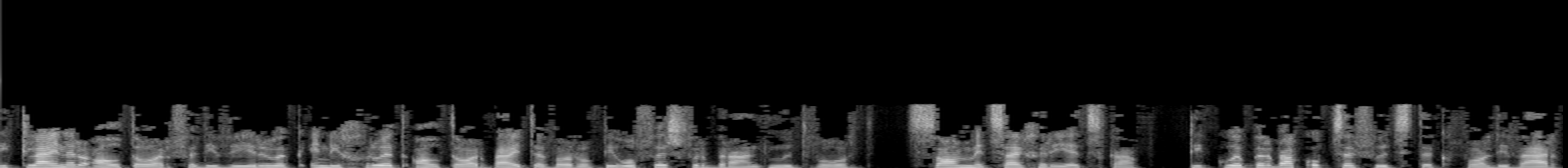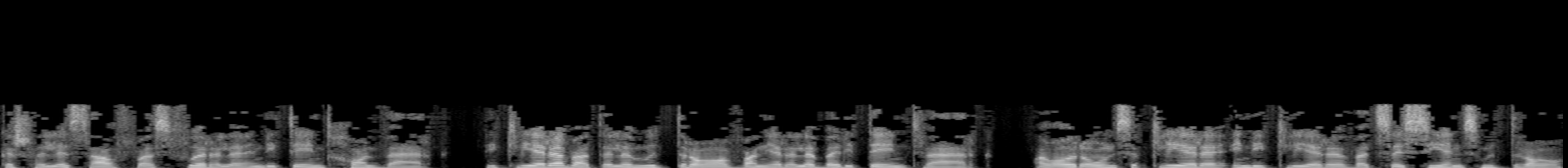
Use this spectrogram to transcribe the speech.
die kleiner altaar voor die wierook en die groot altaar buiten waarop die offers verbrand moet worden, saam met sy gereedskap, die koperbak op sy voetstuk waar die werkers hulle self was voor hulle in die tent gaan werk, die kleren wat hulle moet dra wanneer hulle bij die tent werk, Aaronse kleren en die kleren wat sy seens moet dra,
